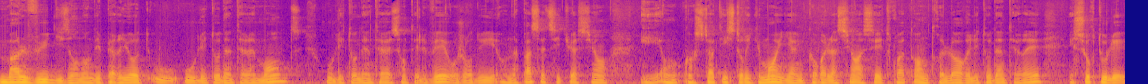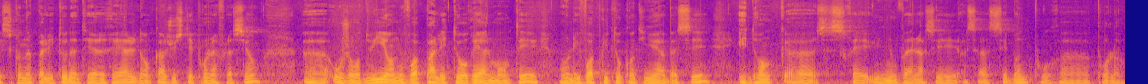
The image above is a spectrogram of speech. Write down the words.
mal vu, disons, dans des périodes où, les taux d'intérêt montent, où les taux d'intérêt sont élevés. Aujourd'hui, on n'a pas cette situation et on constate historiquement il y a une corrélation assez étroite entre l'or et les taux d'intérêt, et surtout ce qu'on appelle les taux d'intérêt réels, donc ajustés pour l'inflation. Euh, aujourd'hui, on ne voit pas les taux réels monter, on les voit plutôt continuer à baisser, et donc ce serait une nouvelle assez, assez, bonne pour, pour l'or.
